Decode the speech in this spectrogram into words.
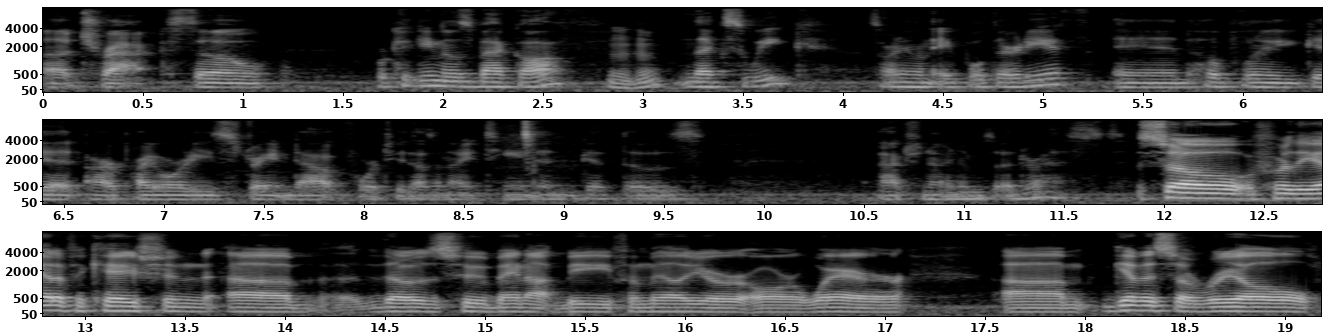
uh, track. So we're kicking those back off mm-hmm. next week starting on April 30th, and hopefully get our priorities straightened out for 2019 and get those action items addressed. So, for the edification of those who may not be familiar or aware, um, give us a real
